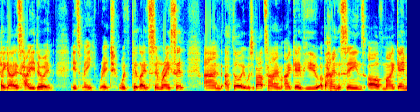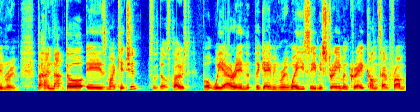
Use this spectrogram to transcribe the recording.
Hey guys, how you doing? It's me, Rich, with Pit Lane Sim Racing, and I thought it was about time I gave you a behind the scenes of my gaming room. Behind that door is my kitchen, so the door's closed, but we are in the gaming room where you see me stream and create content from.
